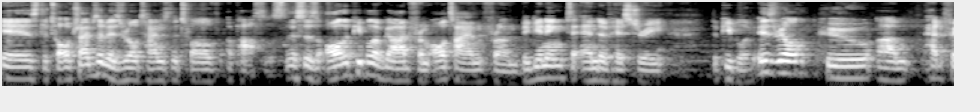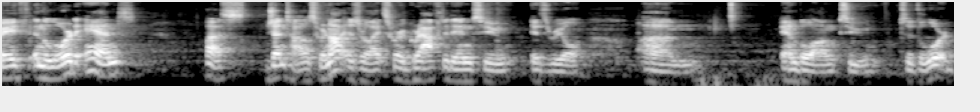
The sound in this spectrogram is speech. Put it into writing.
is the 12 tribes of Israel times the 12 apostles. This is all the people of God from all time, from beginning to end of history. The people of Israel who um, had faith in the Lord, and us, Gentiles who are not Israelites, who are grafted into Israel um, and belong to, to the Lord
